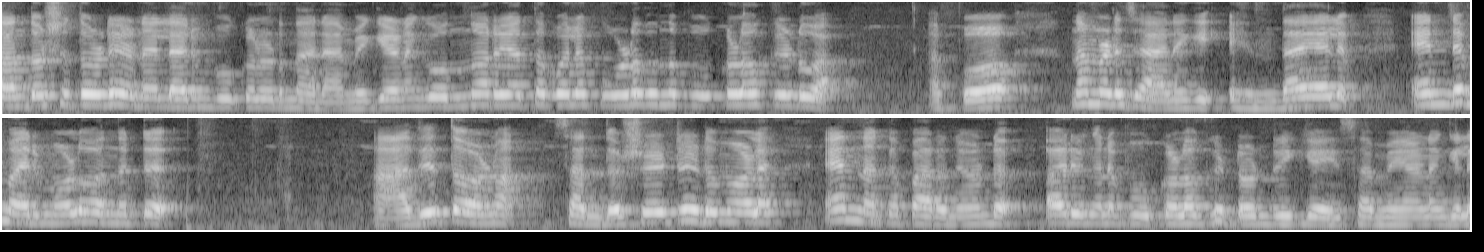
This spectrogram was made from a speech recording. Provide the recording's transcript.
സന്തോഷത്തോടെയാണ് എല്ലാവരും പൂക്കളം ഇടുന്നത്. അനാമികയാണെങ്കിൽ ഒന്നും അറിയാത്ത പോലെ കൂടെ നിന്ന് പൂക്കളമൊക്കെ ഇടുക അപ്പോൾ നമ്മുടെ ജാനകി എന്തായാലും എന്റെ മരുമോൾ വന്നിട്ട് ആദ്യത്തെ ഓണം സന്തോഷമായിട്ട് ഇടുമോളെ എന്നൊക്കെ പറഞ്ഞുകൊണ്ട് അവരിങ്ങനെ പൂക്കളൊക്കെ ഇട്ടുകൊണ്ടിരിക്കുക ഈ സമയമാണെങ്കിൽ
